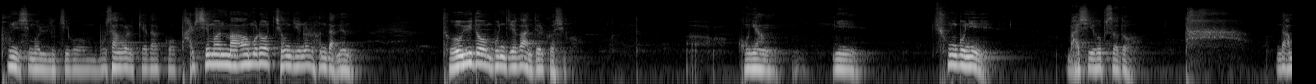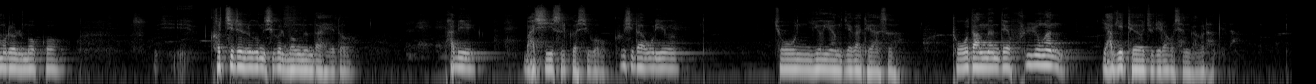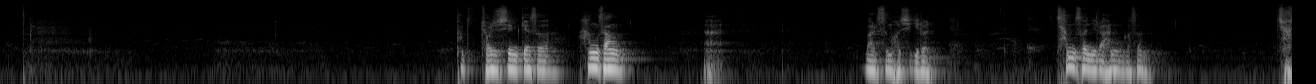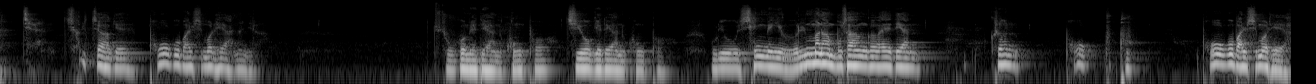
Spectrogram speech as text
분심을 느끼고 무상을 깨닫고 발심한 마음으로 정진을 한다면 더위도 문제가 안 될 것이고, 어, 공양이 충분히 맛이 없어도 다 나무를 먹고 거칠은 음식을 먹는다 해도 밥이 맛이 있을 것이고 그것이 다 우리의 좋은 영양제가 되어서 도 닦는데 훌륭한 약이 되어 주리라고 생각을 합니다. 조지스님께서 항상 말씀하시기를 참선이라 하는 것은 첫째 철저하게 포구 발심을 해야 하느니라. 죽음에 대한 공포, 지옥에 대한 공포, 우리 생명이 얼마나 무사한가에 대한 그런 포, 포구 발심을 해야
